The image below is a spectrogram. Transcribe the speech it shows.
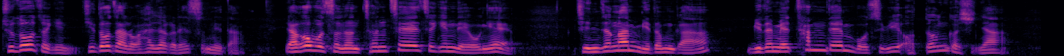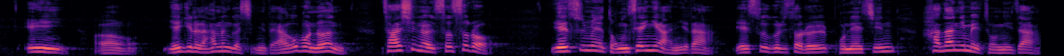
주도적인 지도자로 활약을 했습니다. 야고보서는 전체적인 내용에 진정한 믿음과 믿음의 참된 모습이 어떤 것이냐 이 어, 얘기를 하는 것입니다. 야고보는 자신을 스스로 예수님의 동생이 아니라 예수 그리스도를 보내신 하나님의 종이자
